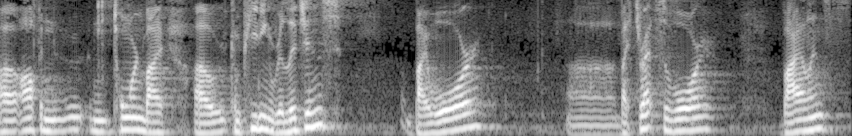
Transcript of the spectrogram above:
uh, often torn by uh, competing religions, by war, uh, by threats of war, violence.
